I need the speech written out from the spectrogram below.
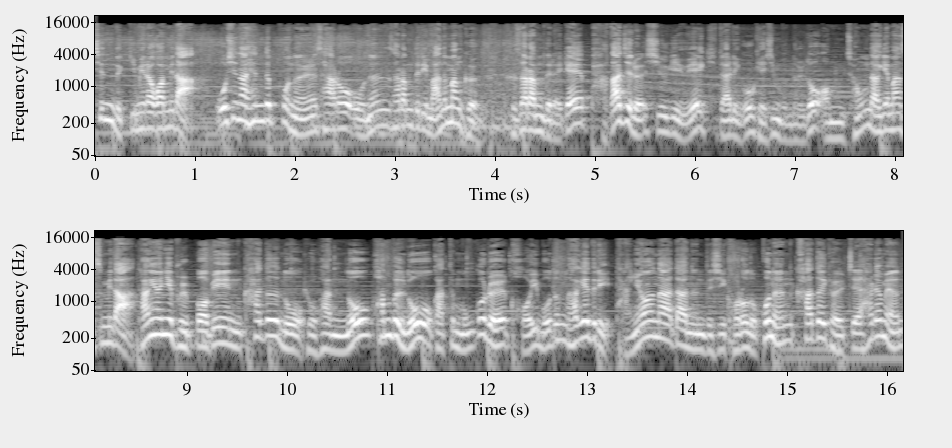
친 느낌이라고 합니다. 옷이나 핸드폰을 사러 오는 사람들이 많은 만큼 그 사람들에게 바가지를 씌우기 위해 기다리고 계신 분들도 엄청나게 많습니다. 당연히 불법인 카드노, 교환노, 환불노 같은 문구를 거의 모든 가게들이 당연하다는 듯이 걸어놓고는 카드 결제하려면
